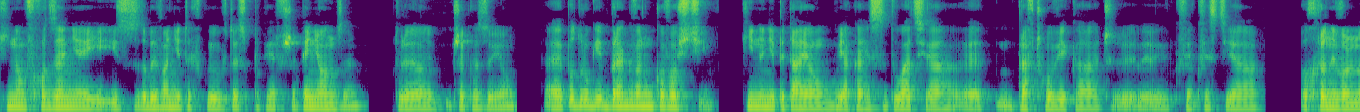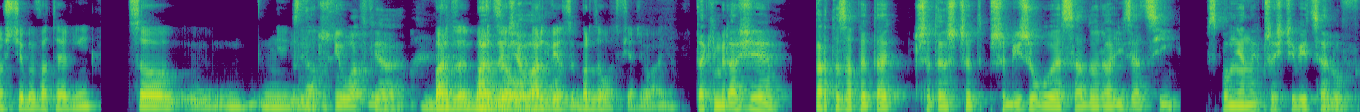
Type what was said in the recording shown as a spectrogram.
Chinom wchodzenie i zdobywanie tych wpływów, to jest po pierwsze pieniądze, które one przekazują. E, po drugie, brak warunkowości. Chiny nie pytają, jaka jest sytuacja e, praw człowieka, czy kwestia ochrony wolności obywateli, co mm, znacznie ułatwia bardzo, bardzo, bardzo, bardzo ułatwia działania. W takim razie warto zapytać, czy ten szczyt przybliżył USA do realizacji wspomnianych przez Ciebie celów,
